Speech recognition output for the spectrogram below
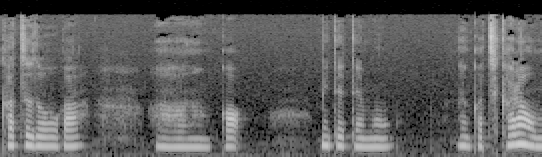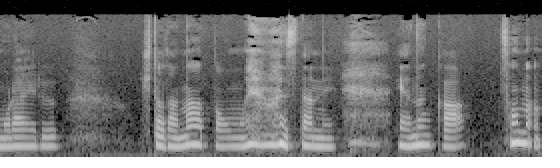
活動があなんか見ててもなんか力をもらえる人だなと思いましたね。いやなんかそんな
